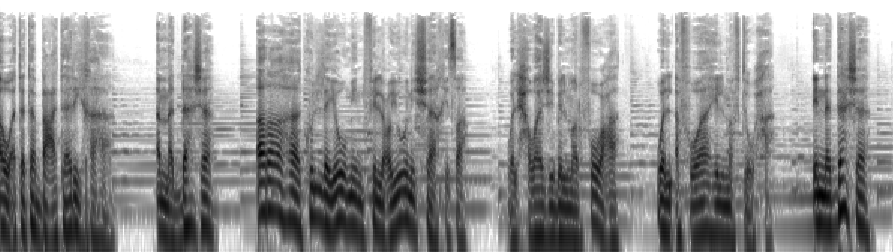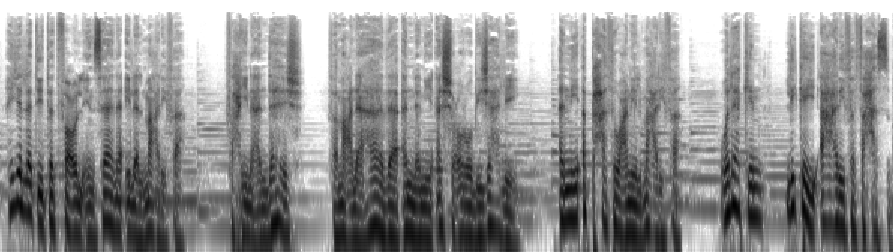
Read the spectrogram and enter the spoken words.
أو أتتبع تاريخها. أما الدهشة أراها كل يوم في العيون الشاخصة والحواجب المرفوعة والأفواه المفتوحة. إن الدهشه هي التي تدفع الإنسان إلى المعرفة. فحين أندهش فمعنى هذا أنني أشعر بجهلي أني أبحث عن المعرفة ولكن لكي أعرف فحسب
